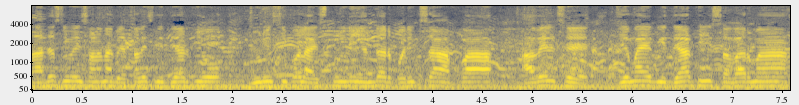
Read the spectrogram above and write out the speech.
આદર્શ નિવાસી શાળાના બેતાલીસ વિદ્યાર્થીઓ મ્યુનિસિપલ હાઈસ્કૂલની અંદર પરીક્ષા આપવા આવેલ છે. જેમાં એક વિદ્યાર્થી સવારમાં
